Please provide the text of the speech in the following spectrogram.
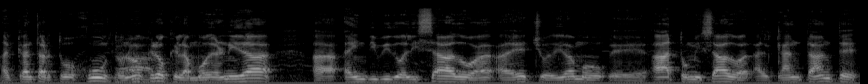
al cantar todos juntos, ¿no? Claro. Creo que la modernidad ha, ha individualizado, ha, ha hecho, digamos, eh, ha atomizado al, al cantante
